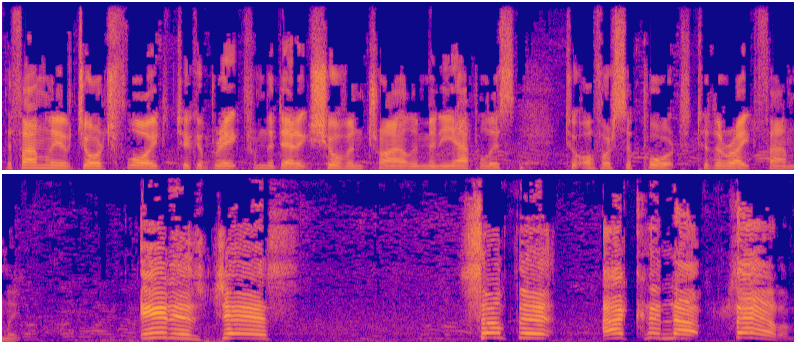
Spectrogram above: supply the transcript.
The family of George Floyd took a break from the Derek Chauvin trial in Minneapolis to offer support to the Wright family. It is just something I could not fathom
